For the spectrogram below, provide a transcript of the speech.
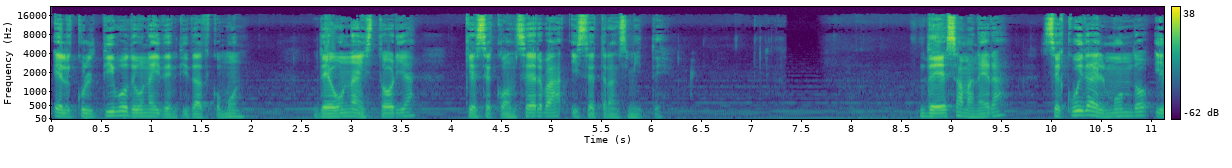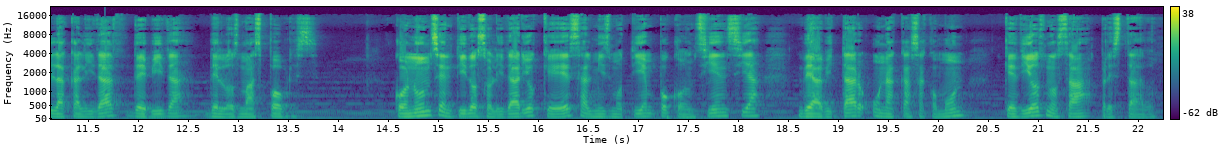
el cultivo de una identidad común, de una historia que se conserva y se transmite. De esa manera, se cuida el mundo y la calidad de vida de los más pobres, con un sentido solidario que es al mismo tiempo conciencia de habitar una casa común que Dios nos ha prestado.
